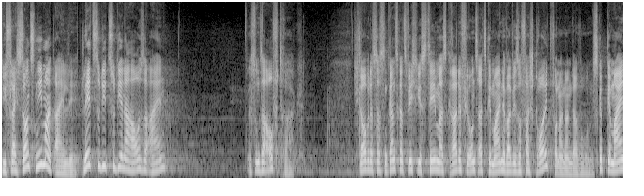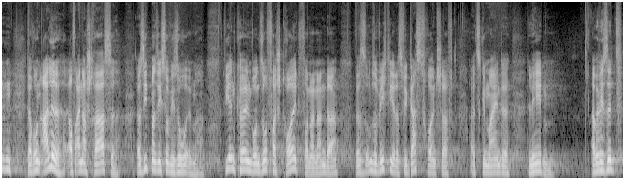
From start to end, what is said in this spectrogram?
die vielleicht sonst niemand einlädt. Lädst du die zu dir nach Hause ein? Das ist unser Auftrag. Ich glaube, dass das ein ganz, ganz wichtiges Thema ist, gerade für uns als Gemeinde, weil wir so verstreut voneinander wohnen. Es gibt Gemeinden, da wohnen alle auf einer Straße. Da sieht man sich sowieso immer. Wir in Köln wohnen so verstreut voneinander, dass es umso wichtiger, dass wir Gastfreundschaft als Gemeinde leben. Aber wir sind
